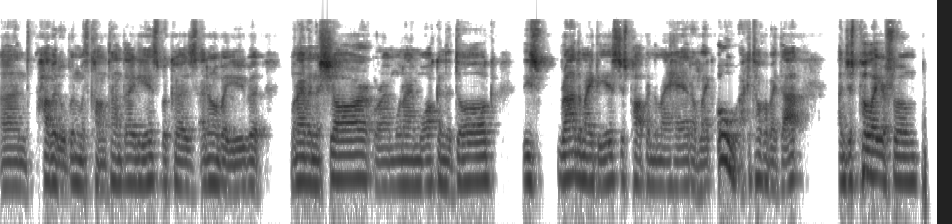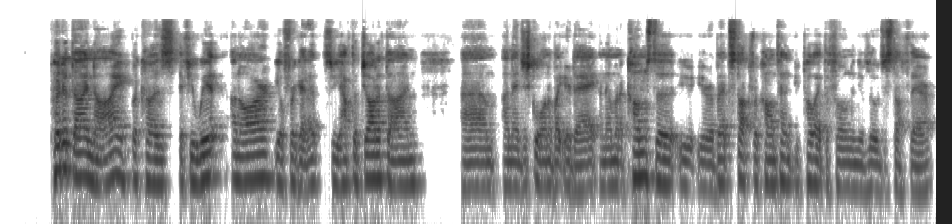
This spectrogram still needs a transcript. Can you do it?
and have it open with content ideas because I don't know about you, but when I'm in the shower or I'm when I'm walking the dog, these random ideas just pop into my head of like, oh, I could talk about that, and just pull out your phone, put it down now because if you wait an hour, you'll forget it. So you have to jot it down. Um, and then just go on about your day. And then when it comes to you, you're a bit stuck for content, you pull out the phone and you've loads of stuff there.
